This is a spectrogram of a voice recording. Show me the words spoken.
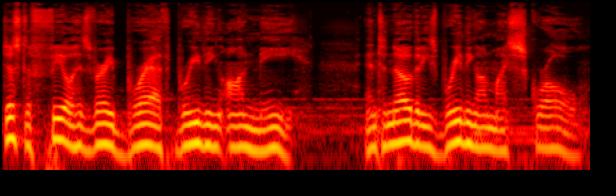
just to feel His very breath breathing on me and to know that He's breathing on my scroll,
